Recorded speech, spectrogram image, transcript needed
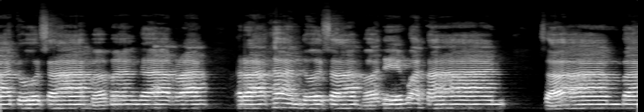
ะตุสาปมังการังราคันตุสาบเดวตาสัมบา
